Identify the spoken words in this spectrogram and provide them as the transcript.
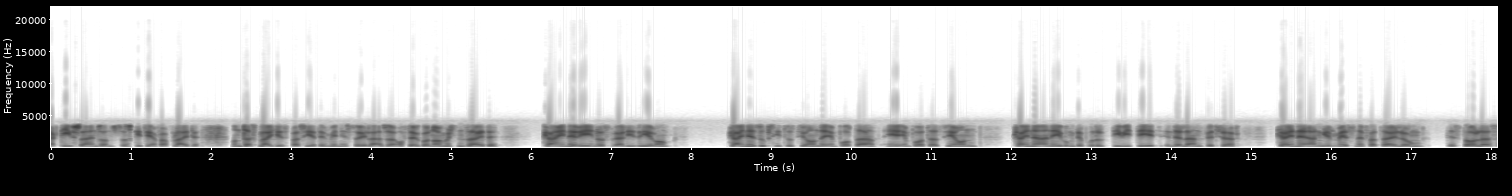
aktiv sein, sonst, sonst geht sie einfach pleite. Und das Gleiche ist passiert in Venezuela. Also auf der ökonomischen Seite keine Reindustrialisierung, keine Substitution der Importat, äh, Importation, keine Anhebung der Produktivität in der Landwirtschaft, keine angemessene Verteilung des Dollars,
